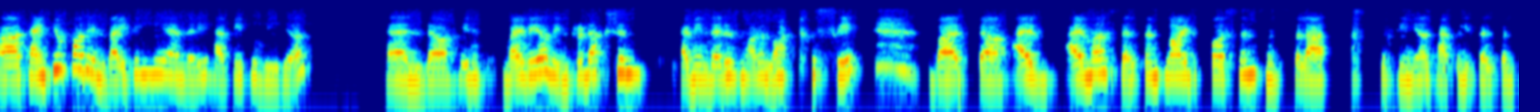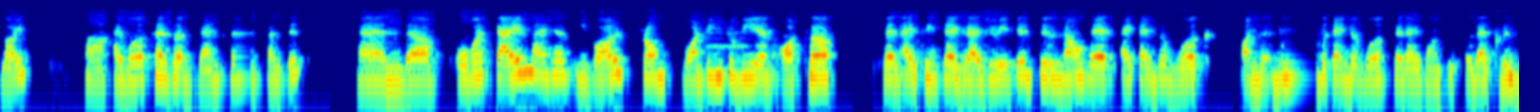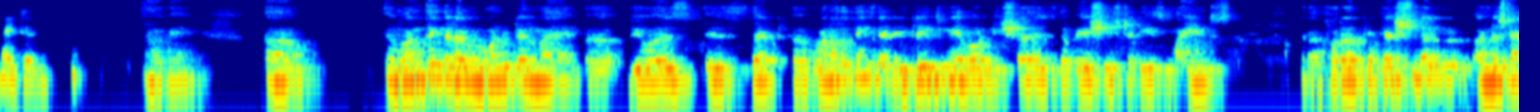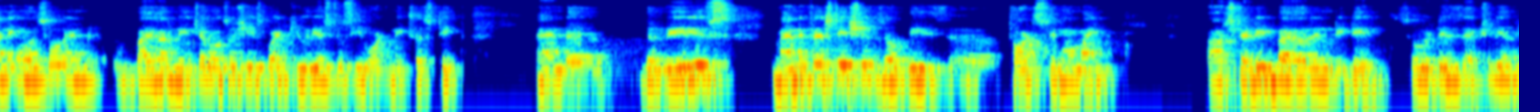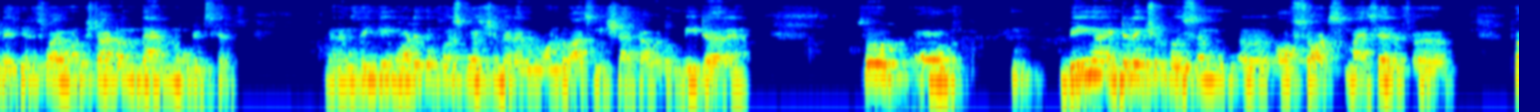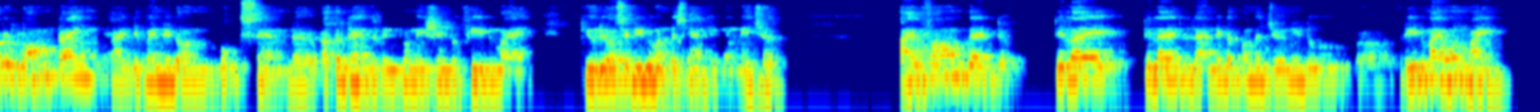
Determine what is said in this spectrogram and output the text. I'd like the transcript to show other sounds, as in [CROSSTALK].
Uh, thank you for inviting me. I'm very happy to be here. And uh, in by way of introduction, I mean there is not a [LAUGHS] lot to say, but uh, I've I'm a self-employed person since the last 15 years, happily self-employed. Uh, I work as a brand consultant and uh, over time, I have evolved from wanting to be an author when I think I graduated till now, where I kind of work on the do the kind of work that I want to. So that's been my journey. Okay. Um, one thing that I would want to tell my uh, viewers is that uh, one of the things that intrigues me about Nisha is the way she studies minds uh, for her professional understanding also and by her nature also she is quite curious to see what makes us tick. And uh, the various manifestations of these uh, thoughts in her mind are studied by her in detail. So it is actually a pleasure. So i want to start on that note itself. When i was thinking what is the first question that i would want to ask nisha if i were to meet her? And so uh, being an intellectual person uh, of sorts myself, uh, for a long time, I depended on books and uh, other kinds of information to feed my curiosity to understand human nature. I found that till I till I landed upon the journey to uh, read my own mind,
